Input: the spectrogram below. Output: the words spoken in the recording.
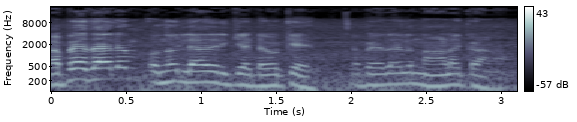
അപ്പോൾ ഏതായാലും ഒന്നും ഇല്ലാതിരിക്കട്ടെ ഓക്കെ അപ്പോൾ ഏതായാലും നാളെ കാണാം.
